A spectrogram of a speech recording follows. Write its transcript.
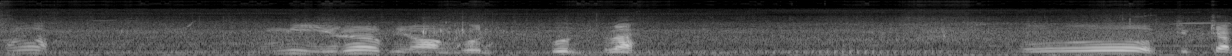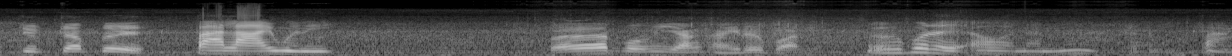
โทษยังมีอยู่เด้อพี่น้องคุณคุณล่ะโอ้จิบจับจิบจับเลยปลาลายมื้อนี้เปิดบ่มีหยังให้เด้อบัดเออบ่ได้เอาอันนั้นมาขนมปัง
